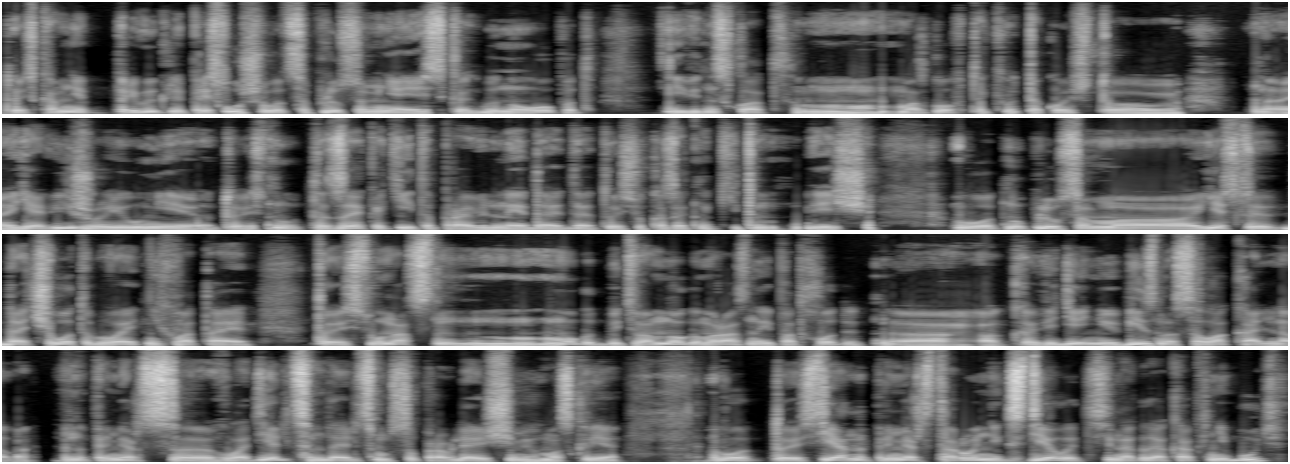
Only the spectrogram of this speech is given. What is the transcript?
То есть ко мне привыкли прислушиваться, плюс у меня есть как бы ну, опыт и видно склад мозгов такой, такой, что э, я вижу и умею. То есть, ну, ТЗ какие-то правильные дать, да, то есть указать на какие-то вещи. Вот. Ну, плюсом, э, если, да, чего-то бывает не хватает. То есть у нас могут быть во многом разные подходы к ведению бизнеса локального. Например, с владельцем, да, или с управляющими в Москве. Вот. То есть я, например, сторонник сделать иногда как-нибудь,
